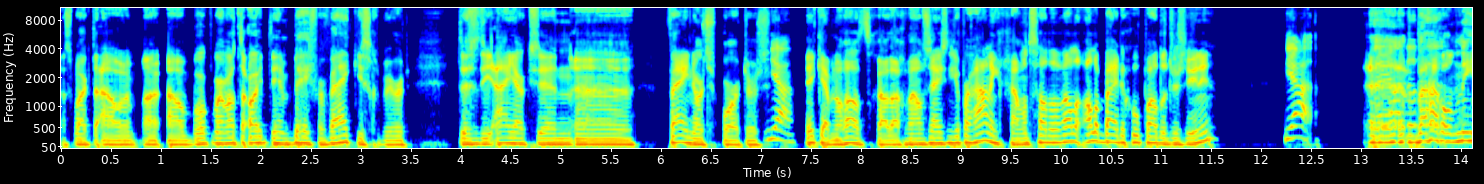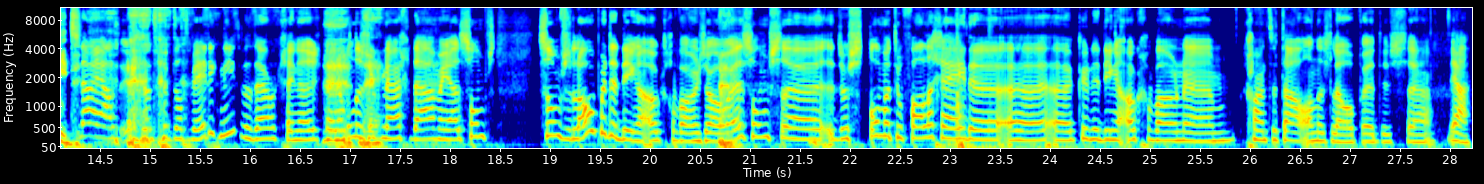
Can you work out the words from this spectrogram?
sprak de oude, oude, bok. Maar wat er ooit in Beverwijk is gebeurd, tussen die Ajax en eh Feyenoord supporters. Ja, Ik heb nog altijd gedacht, waarom zijn ze niet op herhaling gegaan? Want ze hadden alle, allebei de groepen hadden er zin in. ja. Eh, Nou ja, dat- waarom niet? Nou ja, dat, dat weet ik niet. Want daar heb ik geen, geen onderzoek Nee. naar gedaan. Maar ja, soms, soms lopen de dingen ook gewoon zo. Hè. Soms eh, door stomme toevalligheden eh, eh, kunnen dingen ook gewoon, eh, gewoon totaal anders lopen. Dus ja.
